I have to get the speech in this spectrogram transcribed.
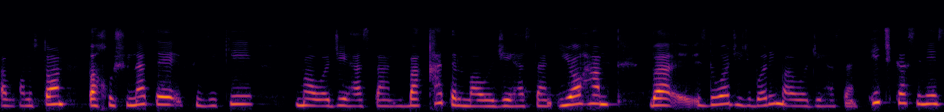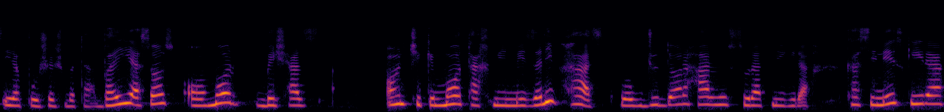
افغانستان به خشونت فیزیکی مواجه هستند به قتل مواجه هستند یا هم به ازدواج اجباری مواجه هستند. هیچ کسی نیست ایره پوشش بده. به این اساس آمار بیش از آنچه که ما تخمین می‌زنیم هست و وجود داره هر روز صورت می‌گیره. کسی نیست که ایره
